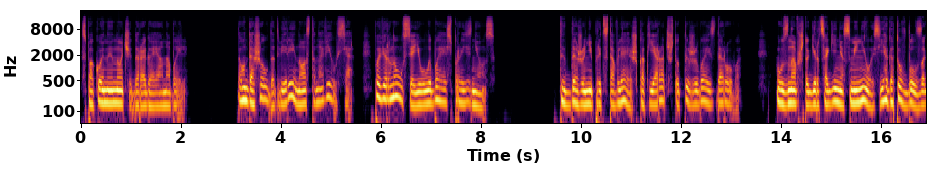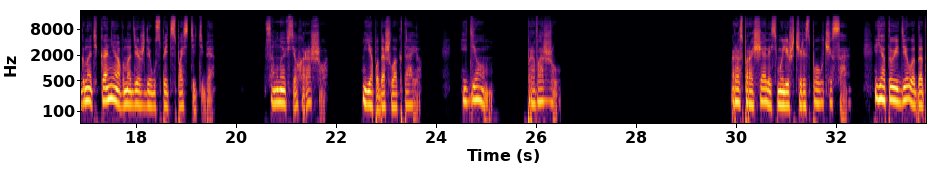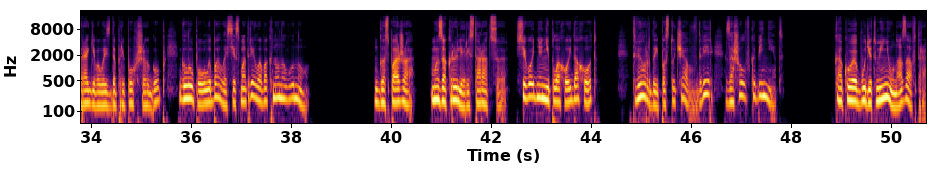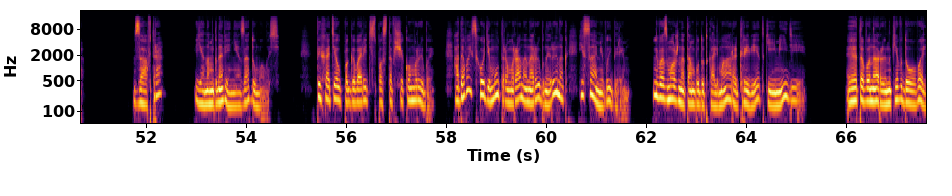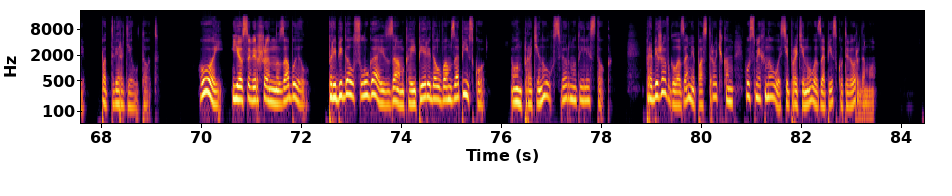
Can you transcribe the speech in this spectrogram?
«Спокойной ночи, дорогая Аннабель». Он дошел до двери, но остановился, повернулся и, улыбаясь, произнес: «Ты даже не представляешь, как я рад, что ты жива и здорова. Узнав, что герцогиня сменилась, я готов был загнать коня в надежде успеть спасти тебя. Со мной все хорошо. Я подошла к Таю. Идем, провожу. Распрощались мы лишь через полчаса. Я то и дело дотрагивалась до припухших губ, глупо улыбалась и смотрела в окно на луну. «Госпожа, мы закрыли ресторацию. Сегодня неплохой доход». Твердый, постучав в дверь, зашел в кабинет. «Какое будет меню на завтра?» «Завтра?» Я на мгновение задумалась. «Ты хотел поговорить с поставщиком рыбы. А давай сходим утром рано на рыбный рынок и сами выберем. Возможно, там будут кальмары, креветки и мидии». «Этого на рынке вдоволь», — подтвердил тот. «Ой, я совершенно забыл. Прибегал слуга из замка и передал вам записку». Он протянул свернутый листок. Пробежав глазами по строчкам, усмехнулась и протянула записку твердому.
